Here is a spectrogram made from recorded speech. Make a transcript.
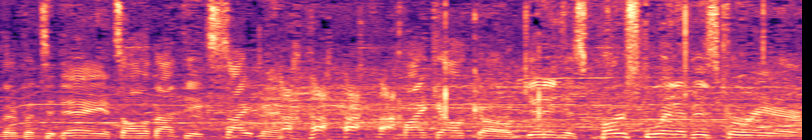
But today it's all about the excitement. Mike Elko getting his first win of his career.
